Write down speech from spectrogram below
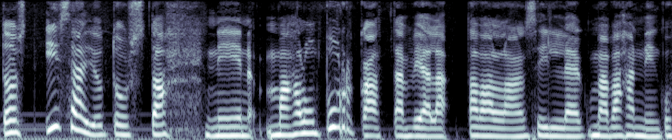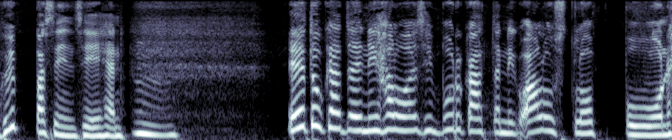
Tuosta isäjutusta, niin mä haluan purkaa tämän vielä tavallaan silleen, kun mä vähän niin kuin hyppäsin siihen mm. etukäteen, niin haluaisin purkaa tämän niin kuin alusta loppuun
